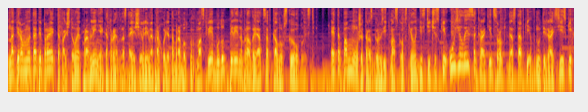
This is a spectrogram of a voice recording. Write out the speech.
На первом этапе проекта почтовые отправления, которые в настоящее время проходят обработку в Москве, будут перенаправляться в Калужскую область. Это поможет разгрузить московский логистический узел и сократить сроки доставки внутрироссийских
